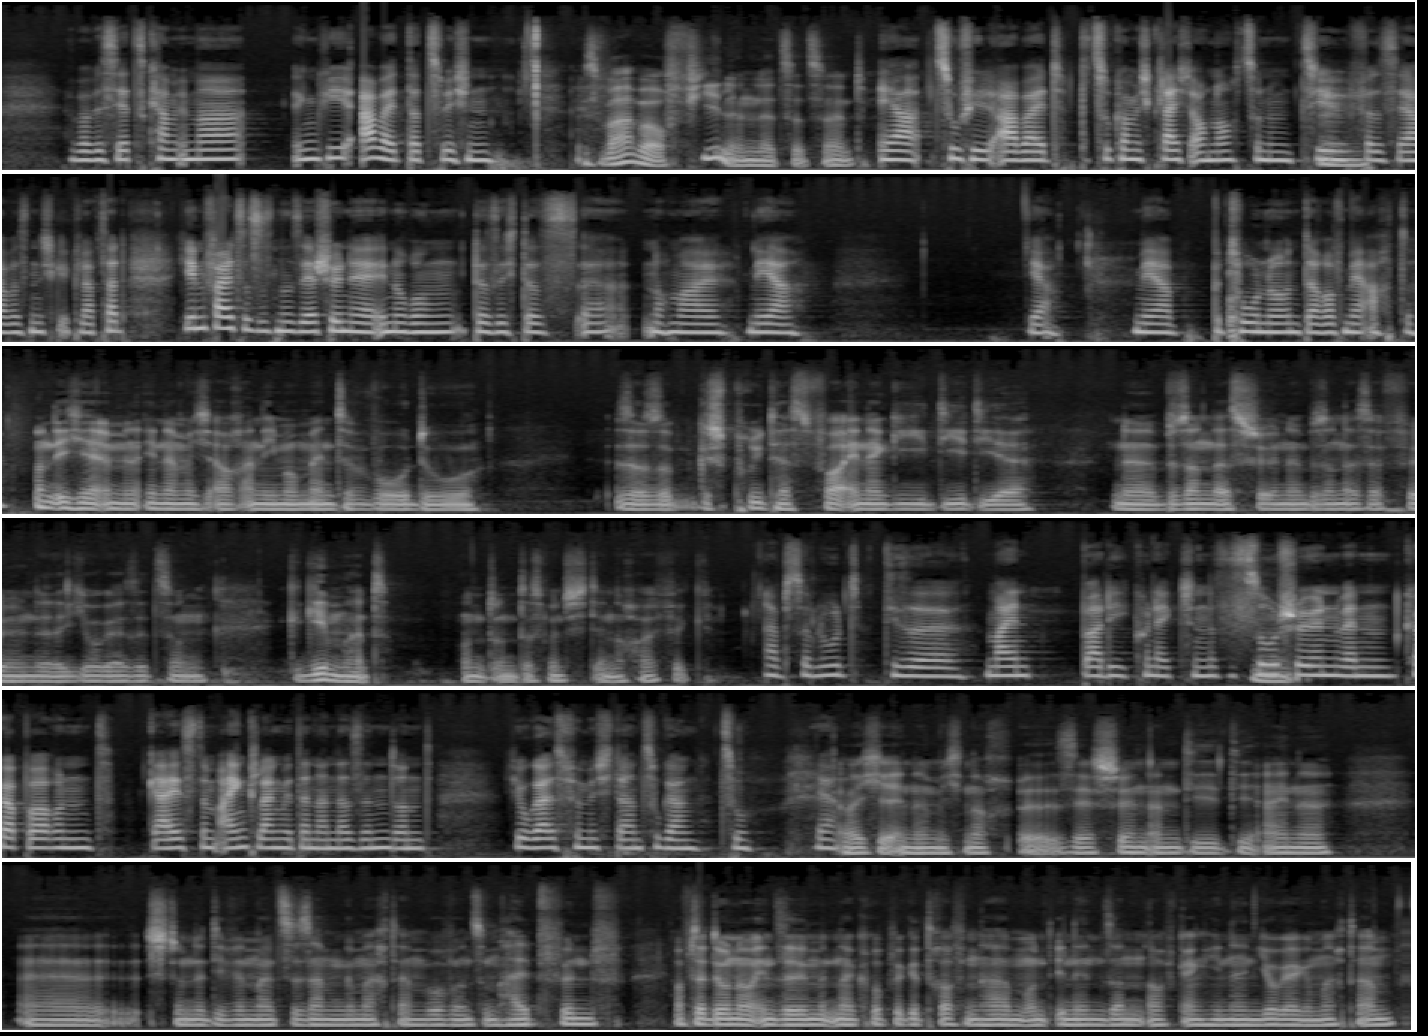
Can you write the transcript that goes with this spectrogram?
Aber bis jetzt kam immer irgendwie Arbeit dazwischen. Es war aber auch viel in letzter Zeit. Ja, zu viel Arbeit. Dazu komme ich gleich auch noch zu einem Ziel Mhm. für das Jahr, was nicht geklappt hat. Jedenfalls ist es eine sehr schöne Erinnerung, dass ich das äh, nochmal mehr, ja, mehr betone und darauf mehr achte. Und ich erinnere mich auch an die Momente, wo du so, so gesprüht hast vor Energie, die dir eine besonders schöne, besonders erfüllende Yoga-Sitzung gegeben hat. Und, und das wünsche ich dir noch häufig. Absolut. Diese Mind-Body-Connection. Es ist so Ja. schön, wenn Körper und Geist im Einklang miteinander sind und Yoga ist für mich da ein Zugang zu. Ja. Aber ich erinnere mich noch äh, sehr schön an die, die eine äh, Stunde, die wir mal zusammen gemacht haben, wo wir uns um halb fünf auf der Donauinsel mit einer Gruppe getroffen haben und in den Sonnenaufgang hinein Yoga gemacht haben.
